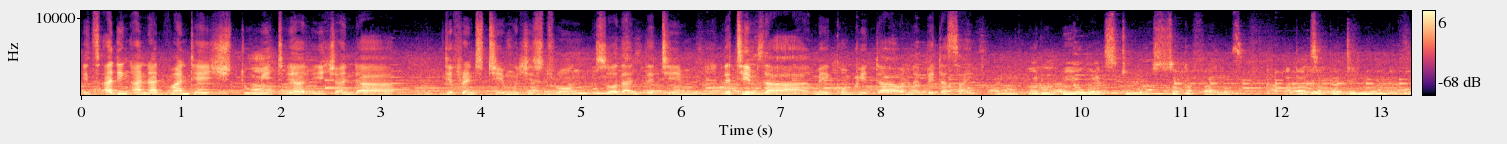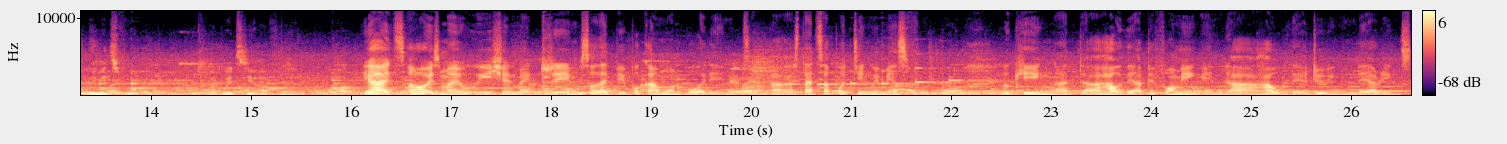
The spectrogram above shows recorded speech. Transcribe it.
it's adding an advantage to meet uh, each and uh, different team which is strong so that the team the teams uh, may compete uh, on a better side. Mm. What would be your words to soccer fans about supporting women's football? What words do you have for them? Yeah, it's always my wish and my dream so that people come on board and uh, start supporting women's football, looking at uh, how they are performing and uh, how they are doing in their games.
